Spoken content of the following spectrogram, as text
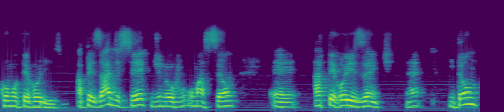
como terrorismo, apesar de ser, de novo, uma ação é, aterrorizante. Né? Então,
